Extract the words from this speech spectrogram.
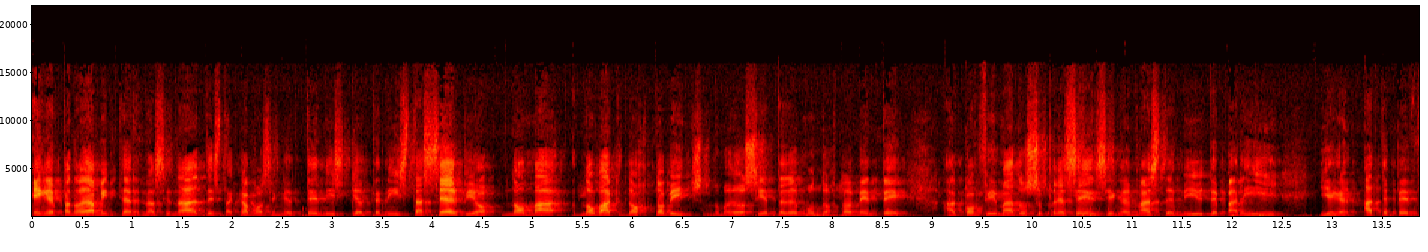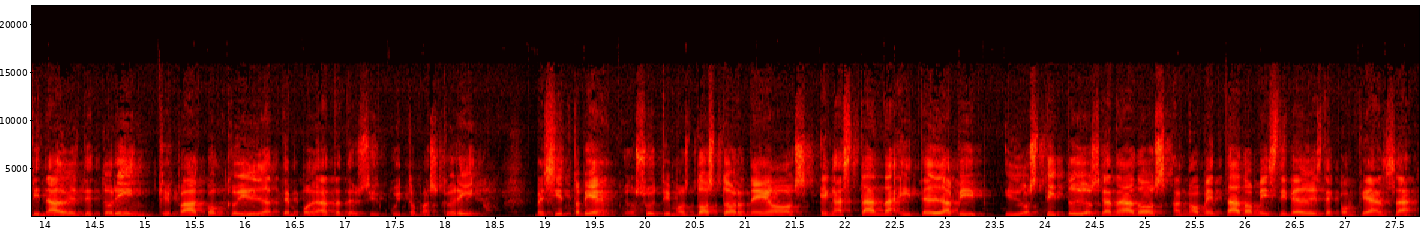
En el panorama internacional destacamos en el tenis que el tenista serbio Novak Djokovic, número 7 del mundo actualmente, ha confirmado su presencia en el Master 1000 de París y en el ATP Finales de Turín, que va a concluir la temporada del circuito masculino. Me siento bien, los últimos dos torneos en Astana y Tel Aviv y los títulos ganados han aumentado mis niveles de confianza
